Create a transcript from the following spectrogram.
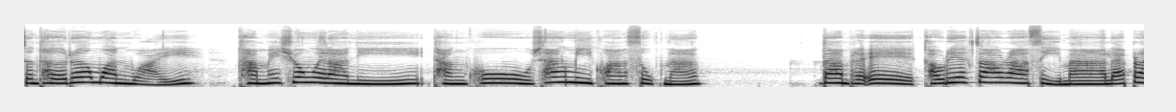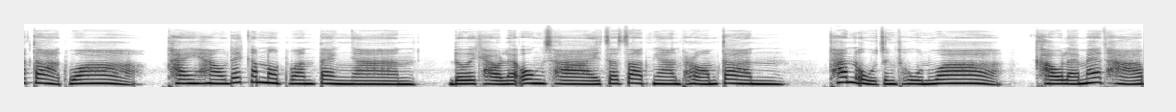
จนเธอเริ่มวันไหวทำให้ช่วงเวลานี้ทั้งคู่ช่างมีความสุขนัก ด้านพระเอกเขาเรียกเจ้าราศีมาและประกาศว่า ไทเฮาได้กำหนดวันแต่งงาน โดยเขาและองค์ชายจะจัดงานพร้อมกัน ท่านอู่จึงทูลว่า เขาและแม่ทัพ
